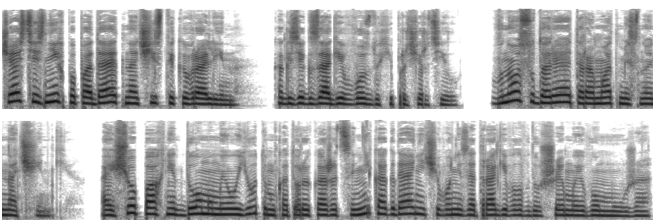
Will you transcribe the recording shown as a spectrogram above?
Часть из них попадает на чистый ковролин, как зигзаги в воздухе прочертил. В нос ударяет аромат мясной начинки. А еще пахнет домом и уютом, который, кажется, никогда ничего не затрагивал в душе моего мужа,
